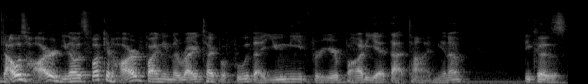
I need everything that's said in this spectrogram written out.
that was hard you know it's fucking hard finding the right type of food that you need for your body at that time you know? Because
